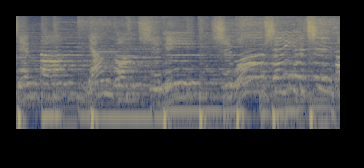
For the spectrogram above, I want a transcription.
肩膀。阳光是你，是我生命的翅膀。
